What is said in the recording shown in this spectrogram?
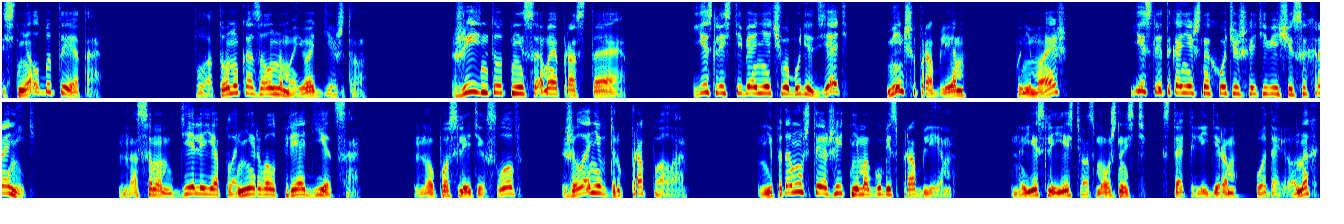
снял бы ты это. Платон указал на мою одежду. Жизнь тут не самая простая. Если с тебя нечего будет взять, меньше проблем, понимаешь? Если ты, конечно, хочешь эти вещи сохранить. На самом деле я планировал переодеться, но после этих слов желание вдруг пропало. Не потому, что я жить не могу без проблем, но если есть возможность стать лидером у одаренных,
